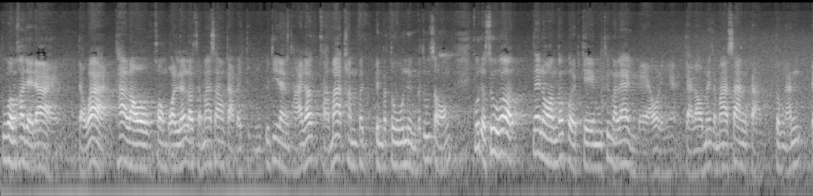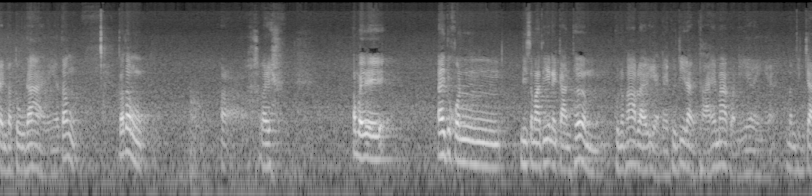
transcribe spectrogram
ทุกคนเข้าใจได้ แต่ว่าถ้าเราครองบอลแล้วเราสามารถสร้างโอกาสไปถึงพื้นที่แดนสุดท้าย แล้วสามารถทำเป็นประตูหนึ่งประตูสองคู่ต่อสู้ก็แน่นอนต้องเปิดเกมขึ้นมาแรกอยู่แล้วอะไรเงี้ยแต่เราไม่สามารถสร้างโอกาสตรงนั้นเป็นประตูได้อะไรเงี้ยต้องก็ต้องเอ่ออะไรต้องไป ให้ทุกคนมีสมาธิในการเพิ่มคุณภาพรายละเอียดในพื้นที่ด้านสุดท้ายให้มากกว่านี้อะไรเงี้ยมันถึงจะ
